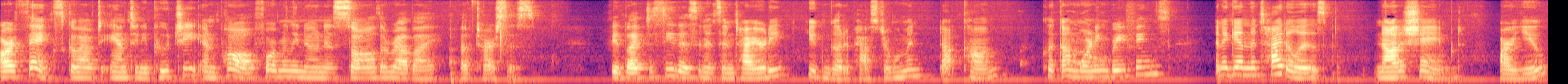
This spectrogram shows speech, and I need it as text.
Our thanks go out to Anthony Pucci and Paul, formerly known as Saul the Rabbi of Tarsus. If you'd like to see this in its entirety, you can go to pastorwoman.com, click on Morning Briefings, and again, the title is Not Ashamed. Are you?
